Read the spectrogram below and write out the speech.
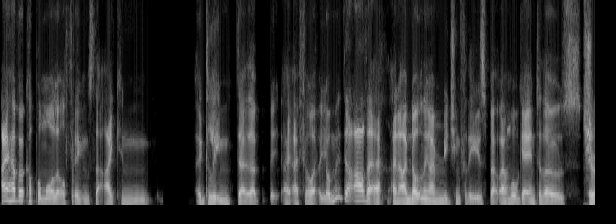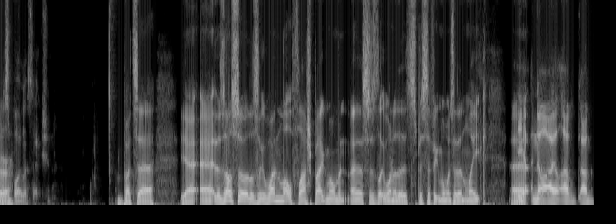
I have a couple more little things that I can uh, glean that, that I, I feel like you know, that are there, and I don't think I'm reaching for these, but and we'll get into those in the spoiler section. But uh, yeah, uh, there's also there's like one little flashback moment. Uh, this is like one of the specific moments I didn't like. Uh, yeah, no, I, I'm I'm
